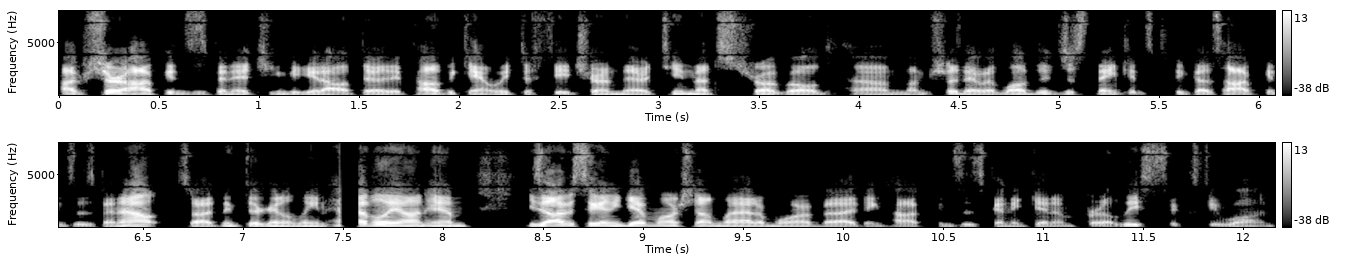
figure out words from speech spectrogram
I'm sure Hopkins has been itching to get out there. They probably can't wait to feature him. They're a team that's struggled. Um, I'm sure they would love to just think it's because Hopkins has been out. So I think they're going to lean heavily on him. He's obviously going to get Marshon Lattimore, but I think Hopkins is going to get him for at least 61.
